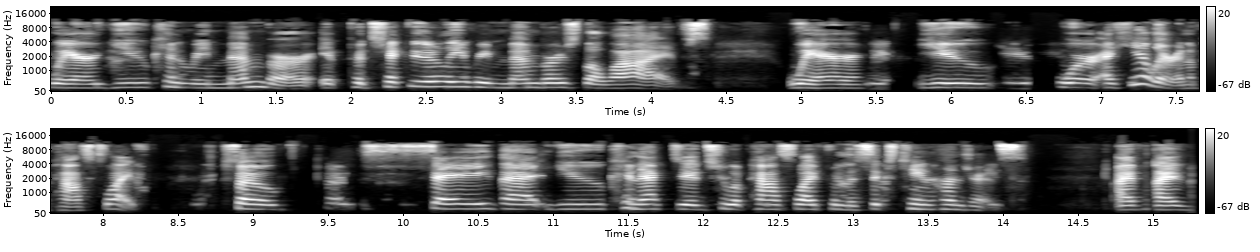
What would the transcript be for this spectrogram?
where you can remember, it particularly remembers the lives where you were a healer in a past life. So, say that you connected to a past life from the 1600s I've, I've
